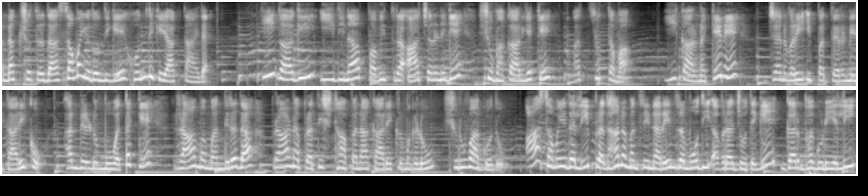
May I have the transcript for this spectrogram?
ನಕ್ಷತ್ರದ ಸಮಯದೊಂದಿಗೆ ಹೊಂದಿಕೆಯಾಗ್ತಾ ಇದೆ. ಹೀಗಾಗಿ ಈ ದಿನ ಪವಿತ್ರ ಆಚರಣೆಗೆ ಶುಭ ಕಾರ್ಯಕ್ಕೆ ಅತ್ಯುತ್ತಮ. ಈ ಕಾರಣಕ್ಕೇನೆ ಜನವರಿ ಇಪ್ಪತ್ತೆರಡನೇ ತಾರೀಕು ಹನ್ನೆರಡು ಮೂವತ್ತಕ್ಕೆ ರಾಮ ಮಂದಿರದ ಪ್ರಾಣ ಪ್ರತಿಷ್ಠಾಪನಾ ಕಾರ್ಯಕ್ರಮಗಳು ಶುರುವಾಗೋದು. ಆ ಸಮಯದಲ್ಲಿ ಪ್ರಧಾನಮಂತ್ರಿ ನರೇಂದ್ರ ಮೋದಿ ಅವರ ಜೊತೆಗೆ ಗರ್ಭಗುಡಿಯಲ್ಲಿ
